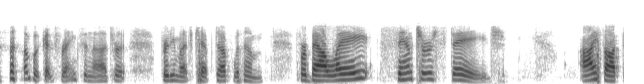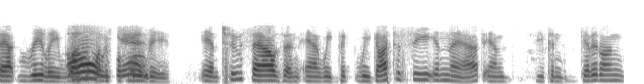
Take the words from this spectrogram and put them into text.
because Frank Sinatra pretty much kept up with him. For ballet center stage, I thought that really was oh, a wonderful yes. movie in 2000, and we we got to see in that, and you can get it on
